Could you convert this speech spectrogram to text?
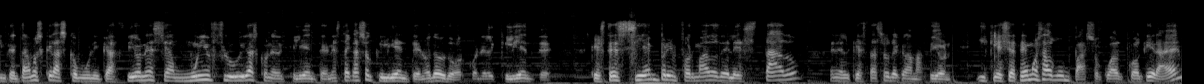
intentamos que las comunicaciones sean muy fluidas con el cliente, en este caso cliente, no deudor, con el cliente, que esté siempre informado del estado en el que está su reclamación y que si hacemos algún paso, cualquiera, ¿eh?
